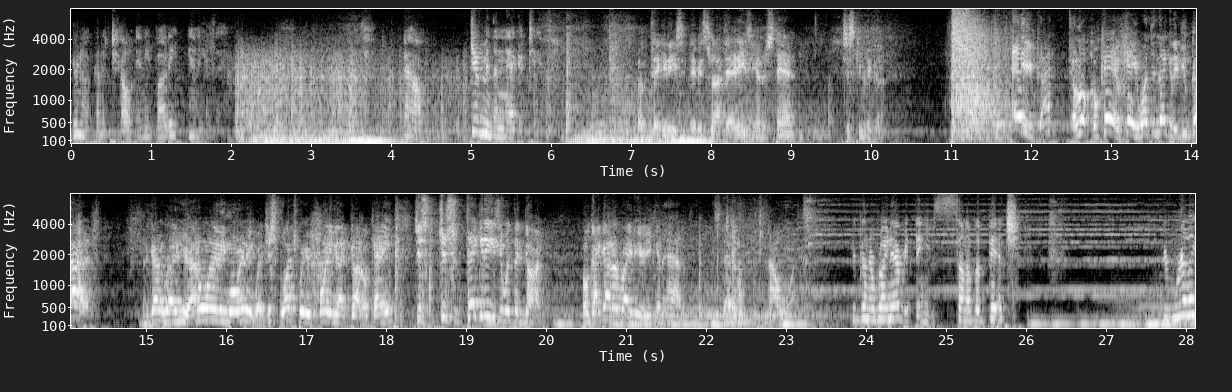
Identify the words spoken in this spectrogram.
You're not going to tell anybody anything. Now, give me the negative. Look, take it easy, baby. It's not that easy, understand? Just give me the gun. Hey, you got. oh, Look, okay, okay. You want the negative? You got it. I got it right here. I don't want any more anyway. Just watch where you're pointing that gun, okay? Just, just take it easy with the gun. Look, I got it right here. You can have it. Steady. Now what? You're to ruin everything, you son of a bitch. You're really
